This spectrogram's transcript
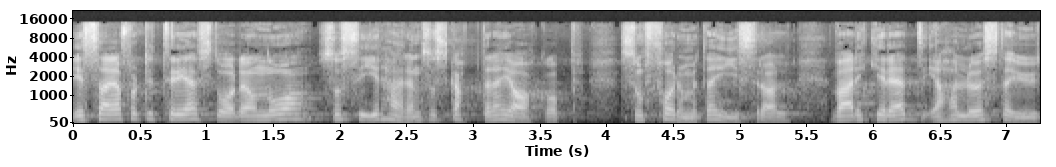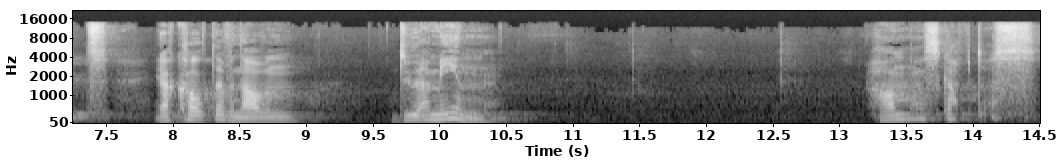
I Isaiah 43 står det, og nå så sier Herren, som skapte deg Jakob, som formet deg Israel, vær ikke redd, jeg har løst deg ut, jeg har kalt deg ved navn, du er min. Han har skapt oss.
